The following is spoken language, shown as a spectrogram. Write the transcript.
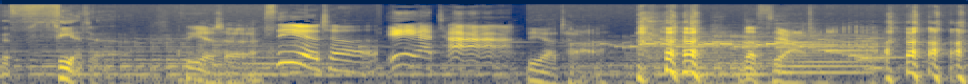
The theater. Theater. Theater. Theater. Theater. the theater.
